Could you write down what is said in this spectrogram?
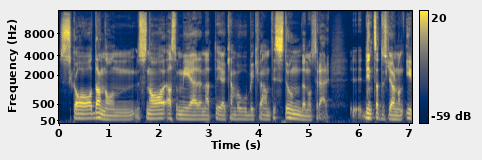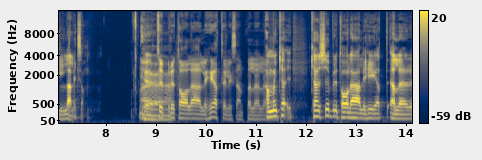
skada någon, snar, alltså mer än att det kan vara obekvämt i stunden och sådär. Det är inte så att du ska göra någon illa liksom. Nej, Eh. Typ brutal ärlighet till exempel. Eller? Ja, men kanske brutal ärlighet eller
